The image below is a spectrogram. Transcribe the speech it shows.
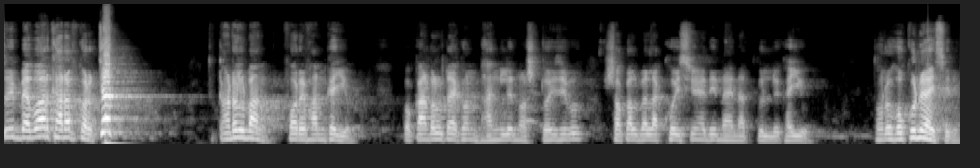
তুই ব্যবহার খারাপ করে। চাপ! কাঁডল বাং, পরে ফান খাইও। ও কাঁডলটা এখন ভাঙলে নষ্ট হয়ে যাব। সকালবেলা খই শুনে দিন নাইনাত করলে খাইও। তোমরা হকুনে আইসি রে।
